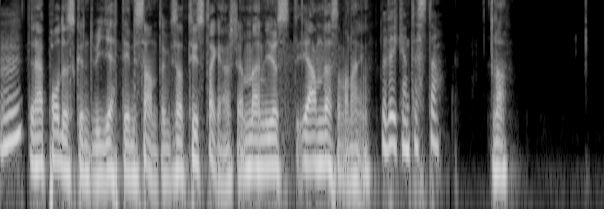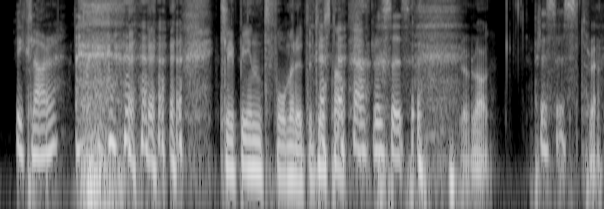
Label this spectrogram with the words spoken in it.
Mm. Den här podden skulle inte bli jätteintressant om vi satt tysta kanske, men just i andra sammanhang. Men vi kan testa. Ja. Vi klarar det. Klipp in två minuter tystnad. ja, precis. överlag. precis. Tror jag.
